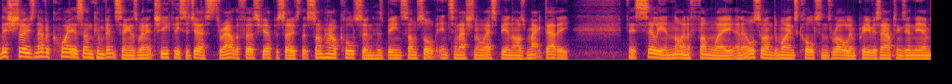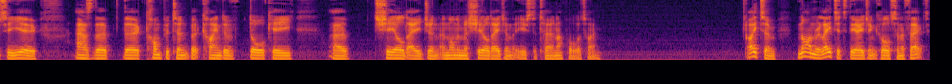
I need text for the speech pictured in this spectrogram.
this show's never quite as unconvincing as when it cheekily suggests throughout the first few episodes that somehow Coulson has been some sort of international espionage Mac Daddy. It's silly and not in a fun way, and it also undermines Coulson's role in previous outings in the MCU as the the competent but kind of dorky uh, shield agent, anonymous shield agent that used to turn up all the time. Item, not unrelated to the Agent Coulson effect,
